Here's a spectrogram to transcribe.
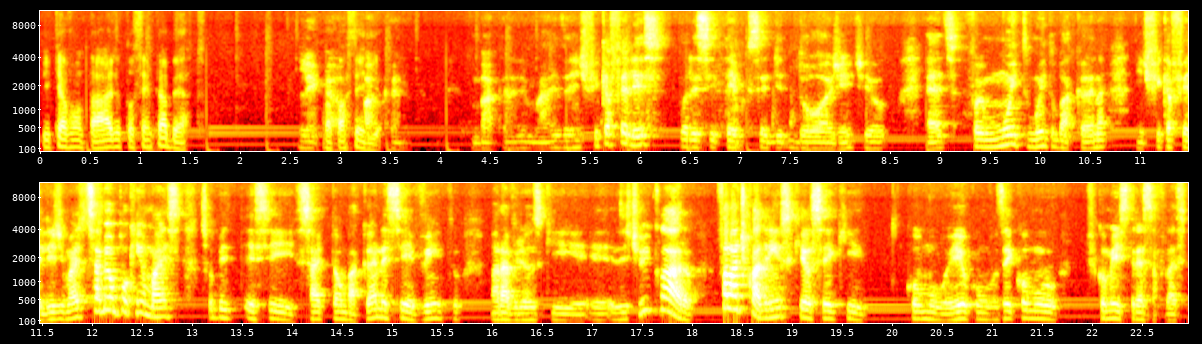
fique à vontade, eu estou sempre aberto. Legal, parceria. Bacana. Bacana demais. A gente fica feliz por esse tempo que você doou a gente, eu, Edson. Foi muito, muito bacana. A gente fica feliz demais de saber um pouquinho mais sobre esse site tão bacana, esse evento maravilhoso que existiu. E, claro, falar de quadrinhos, que eu sei que como eu, como você, como Ficou meio estranha essa frase.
